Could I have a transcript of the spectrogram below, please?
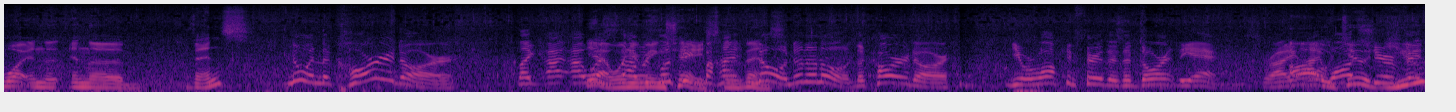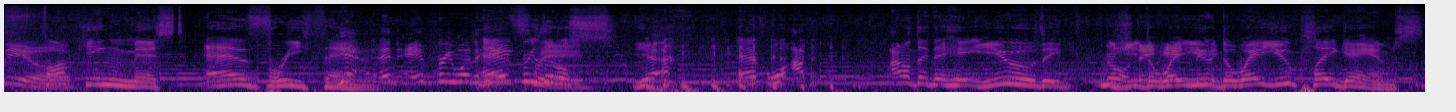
What in the in the vents? No, in the corridor. Like I, I was, Yeah, when I you're was being looking chased in the behind. No, no, no, no. The corridor. You were walking through. There's a door at the end, right? I oh, watched dude, your you video. fucking missed everything. yeah, and everyone hates Every me. little. Yeah. Ev- well, I, I don't think they hate you. They, No, you- they the way hate you me. the way you play games.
